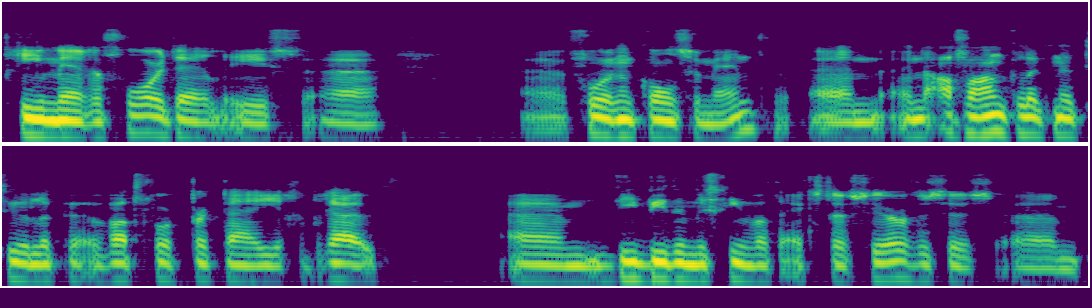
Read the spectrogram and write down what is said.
primaire voordeel is uh, uh, voor een consument. En, en, afhankelijk natuurlijk wat voor partij je gebruikt. Um, die bieden misschien wat extra services. Um,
